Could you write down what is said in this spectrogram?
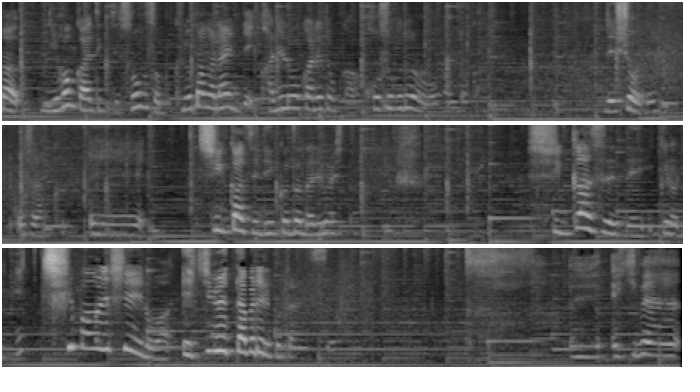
まあ日本帰ってきてそもそも車がないんで借りるお金とか高速道路のお金とかでしょうね。おそらく、えー、新幹線で行くことになりました。新幹線で行くのに一番嬉しいのは駅弁食べれることなんですよ、えー、駅弁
